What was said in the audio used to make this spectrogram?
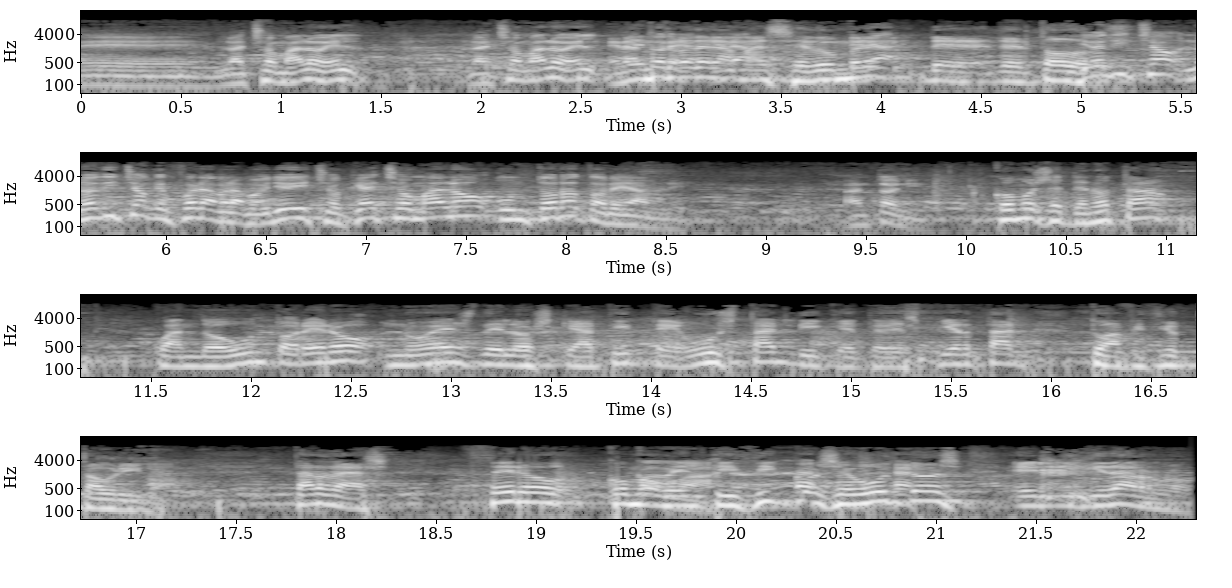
eh, lo ha hecho malo él. Lo ha hecho malo él. Era Dentro tore- de la era- mansedumbre de, todos. yo he dicho, no he dicho que fuera bravo, yo he dicho que ha hecho malo un toro toreable. Antonio. ¿Cómo se te nota cuando un torero no es de los que a ti te gustan ni que te despiertan tu afición taurina? Tardas 0,25 segundos en liquidarlo.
